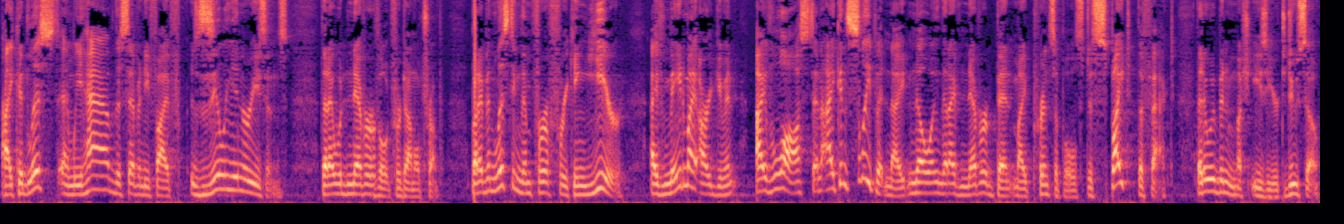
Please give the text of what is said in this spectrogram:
I could list, and we have the 75 zillion reasons that I would never vote for Donald Trump. But I've been listing them for a freaking year. I've made my argument, I've lost, and I can sleep at night knowing that I've never bent my principles, despite the fact that it would have been much easier to do so.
